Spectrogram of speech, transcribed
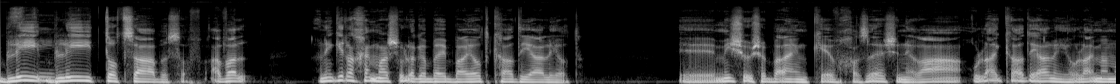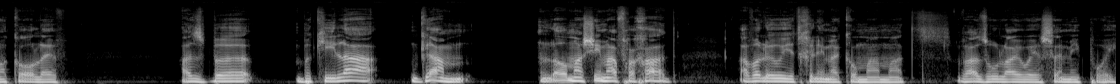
בלי, בלי תוצאה בסוף. אבל אני אגיד לכם משהו לגבי בעיות קרדיאליות. אה, מישהו שבא עם כאב חזה שנראה אולי קרדיאלי, אולי ממקור לב. אז בקהילה גם לא מאשים אף אחד, אבל הוא יתחיל עם אקו מאמץ, ואז אולי הוא יעשה מיפוי.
